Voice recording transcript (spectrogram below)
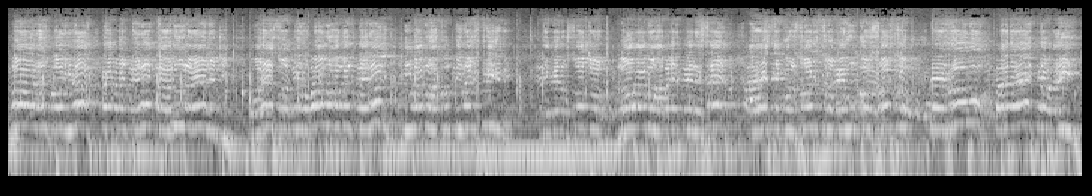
no a la autoridad que pertenezca a Luna Energy. Por eso que nos vamos a mantener y vamos a continuar firmes, de que nosotros no vamos a pertenecer a este consorcio que es un consorcio de robo para este país.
